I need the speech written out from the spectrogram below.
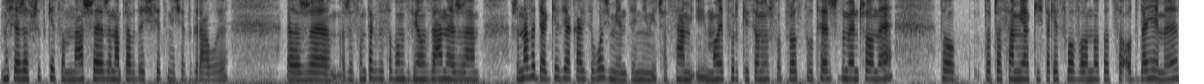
Myślę, że wszystkie są nasze, że naprawdę świetnie się zgrały, że, że są tak ze sobą związane, że, że nawet jak jest jakaś złość między nimi czasami i moje córki są już po prostu też zmęczone, to, to czasami jakieś takie słowo, no to co oddajemy,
